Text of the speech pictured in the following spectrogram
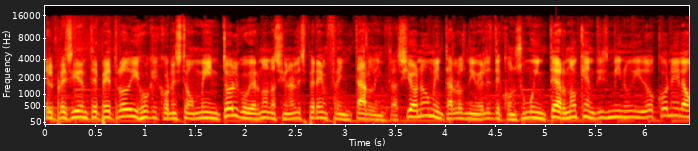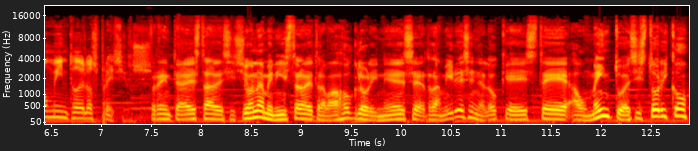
El presidente Petro dijo que con este aumento el gobierno nacional espera enfrentar la inflación, aumentar los niveles de consumo interno que han disminuido con el aumento de los precios. Frente a esta decisión, la ministra de Trabajo, Glorinés Ramírez, señaló que este aumento es histórico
